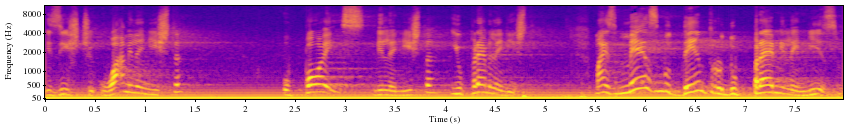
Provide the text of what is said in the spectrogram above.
Existe o amilenista, o pós-milenista e o pré-milenista. Mas mesmo dentro do pré-milenismo,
